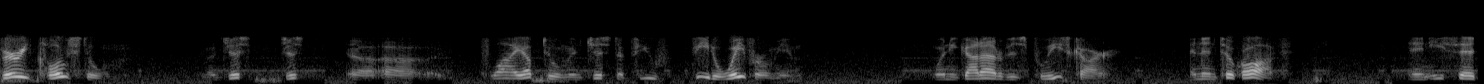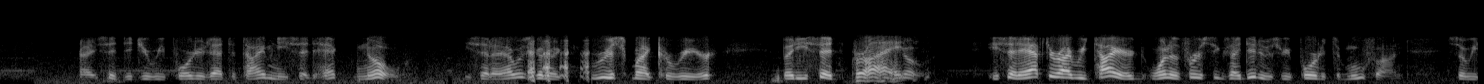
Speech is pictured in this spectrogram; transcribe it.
very close to him, just just uh, uh, fly up to him and just a few feet away from him when he got out of his police car and then took off. And he said I said, "Did you report it at the time?" And he said, "Heck, no." He said, "I was going to risk my career," but he said, "Right." No. He said, "After I retired, one of the first things I did was report it to MUFON." So he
